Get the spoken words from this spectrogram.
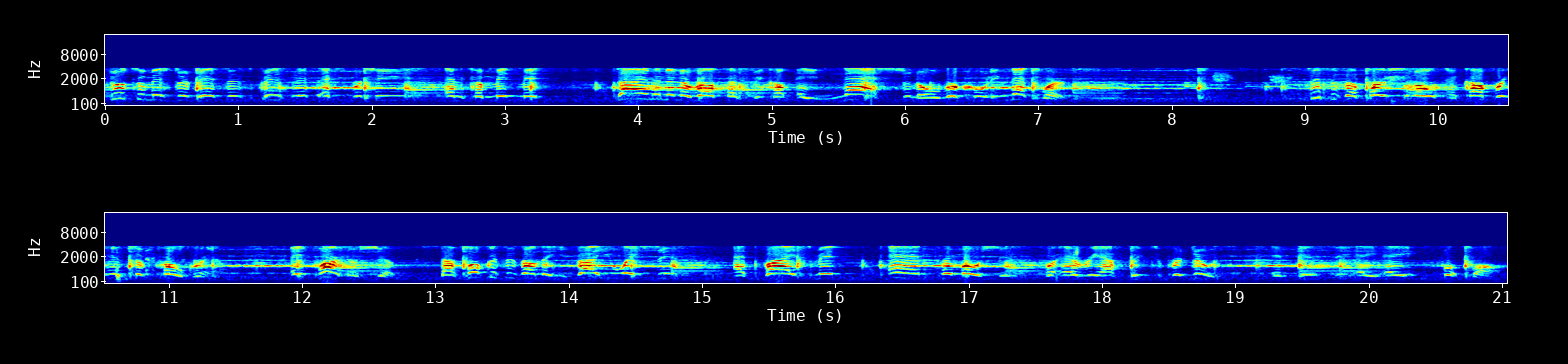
Due to Mr. Denson's business expertise and commitment, Diamond in the Rough has become a national recruiting network. This is a personal and comprehensive program, a partnership that focuses on the evaluation, advisement, and promotion for every athlete to produce in NCAA football.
